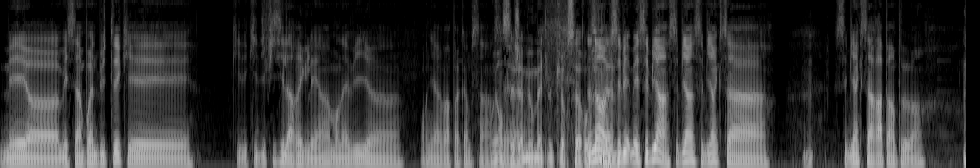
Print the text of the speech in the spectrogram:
Mais, euh, mais c'est un point de butée qui est, qui, est- qui est difficile à régler, hein. à mon avis, euh, on n'y arrivera pas comme ça. hein. Ouais, on sait jamais où mettre le curseur. Au non, non, mais c'est bien, mais c'est bien, c'est bien, c'est bien que ça, Mm. c'est bien que ça rappe un peu, hein.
